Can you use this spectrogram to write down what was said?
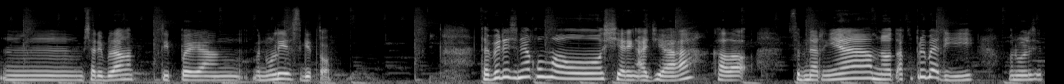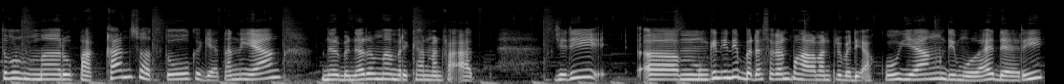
um, bisa dibilang tipe yang menulis gitu. Tapi di sini aku mau sharing aja kalau sebenarnya menurut aku pribadi menulis itu merupakan suatu kegiatan yang benar-benar memberikan manfaat. Jadi um, mungkin ini berdasarkan pengalaman pribadi aku yang dimulai dari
